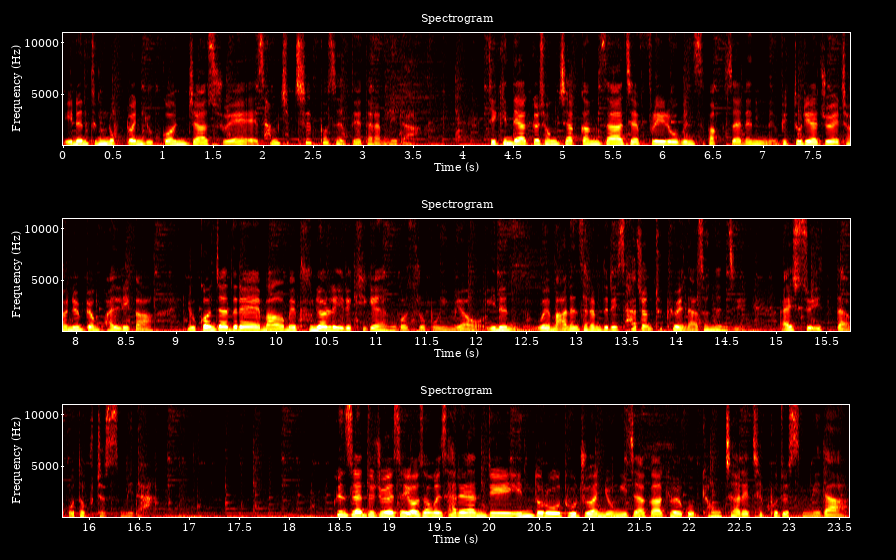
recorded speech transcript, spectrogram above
이는 등록된 유권자 수의 37%에 달합니다. 디킨 대학교 정치학 강사 제프리 로빈스 박사는 빅토리아주의 전염병 관리가 유권자들의 마음에 분열을 일으키게 한 것으로 보이며 이는 왜 많은 사람들이 사전 투표에 나섰는지 알 수 있다고 덧붙였습니다. 퀸슬랜드주에서 여성을 살해한 뒤 인도로 도주한 용의자가 결국 경찰에 체포됐습니다.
